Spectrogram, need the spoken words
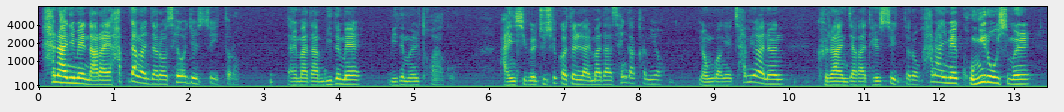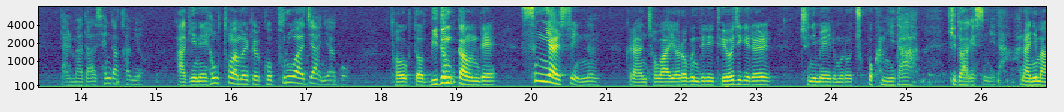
하나님의 나라에 합당한 자로 세워질 수 있도록 날마다 믿음에 믿음을 더하고 안식을 주실 것을 날마다 생각하며 영광에 참여하는 그러한 자가 될 수 있도록 하나님의 공의로우심을 날마다 생각하며 악인의 형통함을 결코 부러워하지 아니하고 더욱더 믿음 가운데 승리할 수 있는 그러한 저와 여러분들이 되어지기를 주님의 이름으로 축복합니다. 기도하겠습니다. 하나님 아버지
